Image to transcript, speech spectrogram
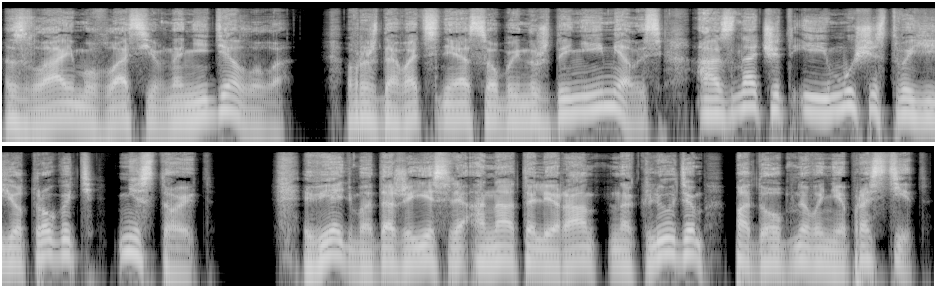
Зла ему Власьевна не делала. Враждовать с ней особой нужды не имелось, а значит и имущество ее трогать не стоит. Ведьма, даже если она толерантна к людям, подобного не простит.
